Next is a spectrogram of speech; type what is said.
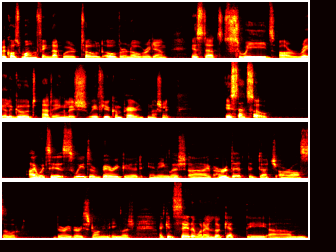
Because one thing that we're told over and over again is that Swedes are really good at English if you compare internationally. Is that so? I would say that Swedes are very good in English. Uh, I've heard that the Dutch are also very, very strong in English. I can say that when I look at the um,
